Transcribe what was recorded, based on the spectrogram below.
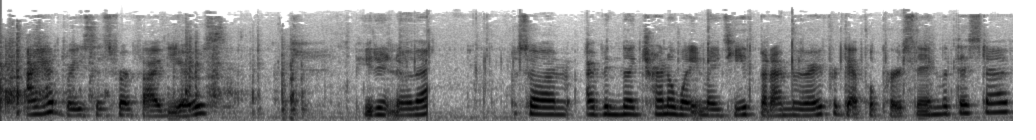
I had braces for five years, if you didn't know that. So I've been like trying to whiten my teeth, but I'm a very forgetful person with this stuff.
